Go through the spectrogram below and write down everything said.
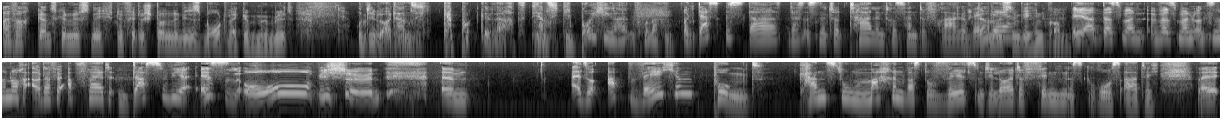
Einfach ganz genüsslich eine Viertelstunde dieses Brot weggemümmelt. Und die Leute haben sich kaputt gelacht. Die haben sich die Bäuche gehalten vor Lachen. Und das ist da, das ist eine total interessante Frage. Wenn Da der- müssen wir hinkommen. Ja, dass man, was man uns nur noch dafür abfeiert, dass wir essen. Oh, wie schön. Ähm, also ab welchem Punkt kannst du machen, was du willst und die Leute finden es großartig? Weil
